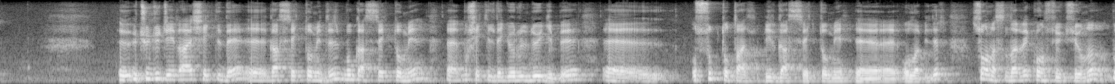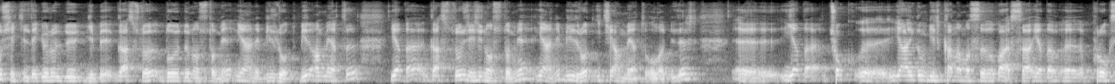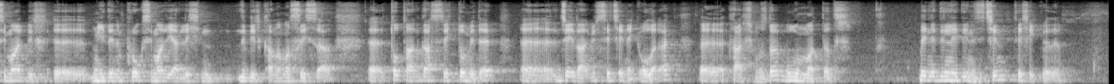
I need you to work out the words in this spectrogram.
Ee, üçüncü cerrahi şekli de e, gastrektomidir. Bu gastrektomi e, bu şekilde görüldüğü gibi e, subtotal bir gastrektomi olabilir. Sonrasında rekonstrüksiyonu bu şekilde görüldüğü gibi gastroduodenostomi yani bilirot bir ameliyatı ya da gastrojejinostomi yani bilirot iki ameliyatı olabilir. E, ya da çok e, yaygın bir kanaması varsa ya da e, proksimal bir e, midenin proksimal yerleşimli bir kanamasıysa e, total gastrektomi de cerrahi bir seçenek olarak karşımızda bulunmaktadır. Beni dinlediğiniz için teşekkür ederim.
